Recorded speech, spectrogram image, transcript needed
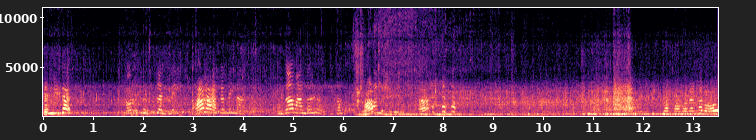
थंडीचा हा ना हा? ना भाऊ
